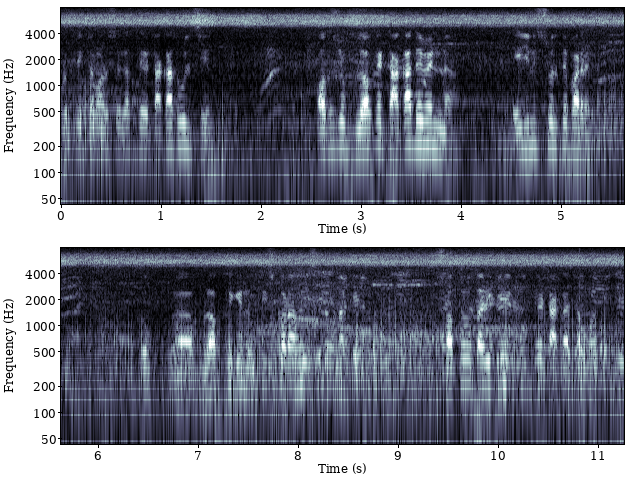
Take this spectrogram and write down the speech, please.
প্রত্যেকটা মানুষের কাছ থেকে টাকা তুলছেন, অথচ ব্লকে টাকা দেবেন না, এই জিনিস চলতে পারে না। তো ব্লক থেকে নোটিশ করা হয়েছিল ওনাকে। সতেরো তারিখের মধ্যে টাকা জমা দিতে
